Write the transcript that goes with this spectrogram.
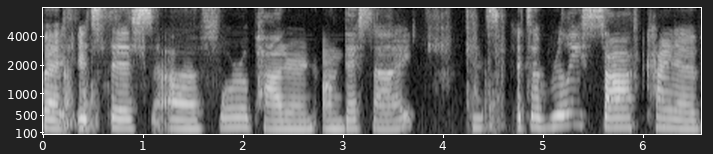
But it's this uh, floral pattern on this side. It's, it's a really soft kind of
